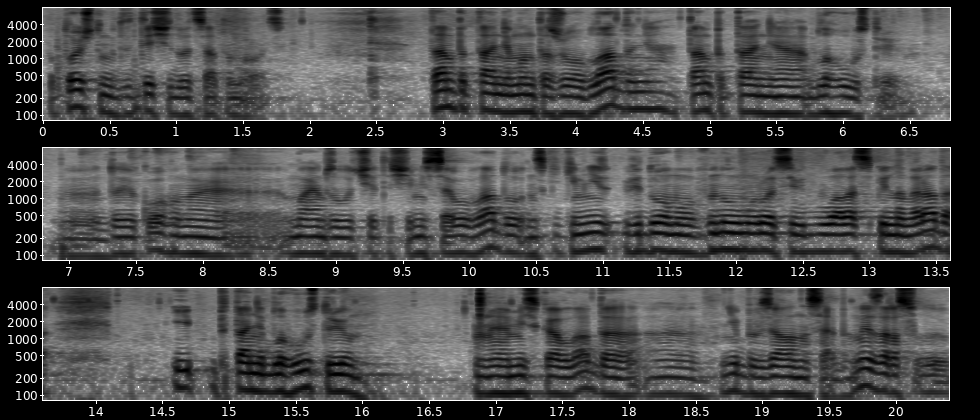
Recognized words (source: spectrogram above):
в поточному 2020 році. Там питання монтажу обладнання, там питання благоустрою. е, до якого ми маємо залучити ще місцеву владу. Наскільки мені відомо, в минулому році відбувалася спільна нарада і питання благоустрою. Е, Міська влада е, ніби взяла на себе. Ми зараз е,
